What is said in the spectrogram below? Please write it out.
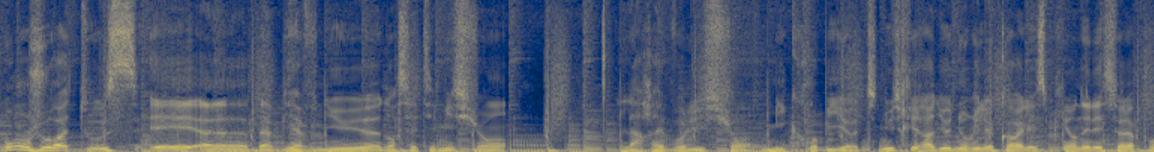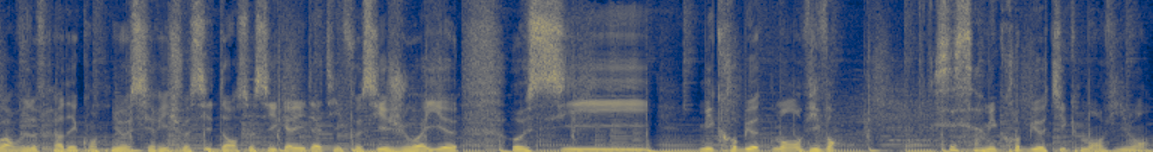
Bonjour à tous et euh, bah, bienvenue dans cette émission La Révolution Microbiote. Nutri Radio nourrit le corps et l'esprit, on est les seuls à pouvoir vous offrir des contenus aussi riches, aussi denses, aussi qualitatifs, aussi joyeux, aussi microbiotement vivants. C'est ça. Microbiotiquement vivant.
